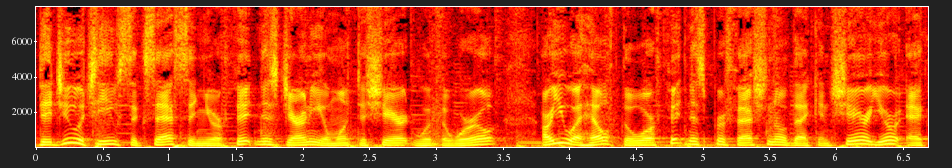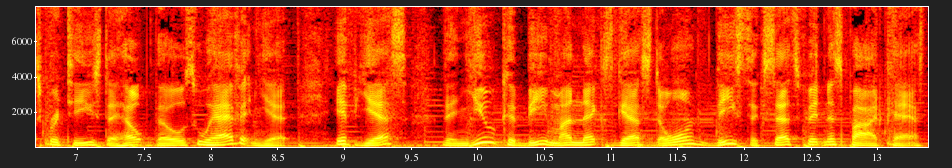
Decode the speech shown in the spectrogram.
Did you achieve success in your fitness journey and want to share it with the world? Are you a health or fitness professional that can share your expertise to help those who haven't yet? If yes, then you could be my next guest on the Success Fitness Podcast.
